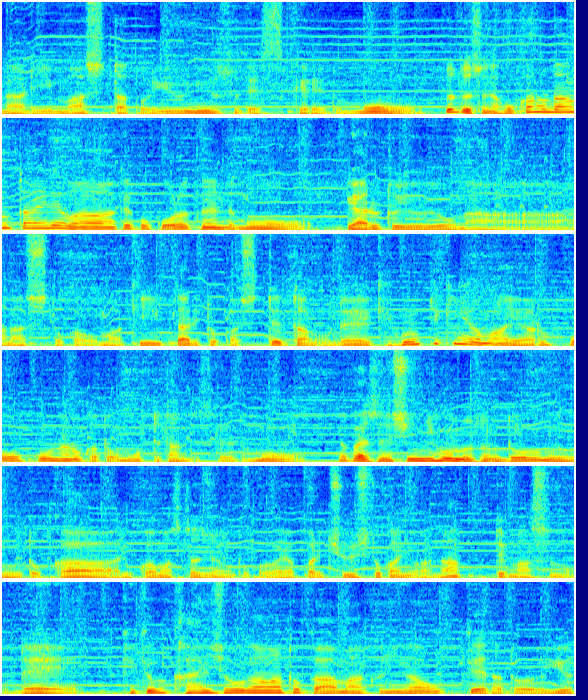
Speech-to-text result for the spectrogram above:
なりましたというニュースですけれども、ちょっとですね、他の団体では結構後楽園でもやるというような話とかをま聞いたりとかしてたので、基本的にはまあやる方向なのかと思ってたんですけれども、やっぱりですね、新日本のそのドームとか、横浜スタジアムとかがやっぱり中止とかにはなってますので、結局会場側とか、まあ国が OK だと言っ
